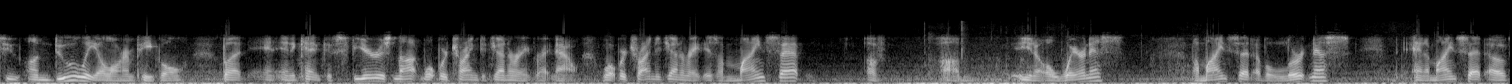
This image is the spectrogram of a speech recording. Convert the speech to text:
to unduly alarm people, but and, and again, because fear is not what we're trying to generate right now. What we're trying to generate is a mindset of um, you know awareness, a mindset of alertness, and a mindset of,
